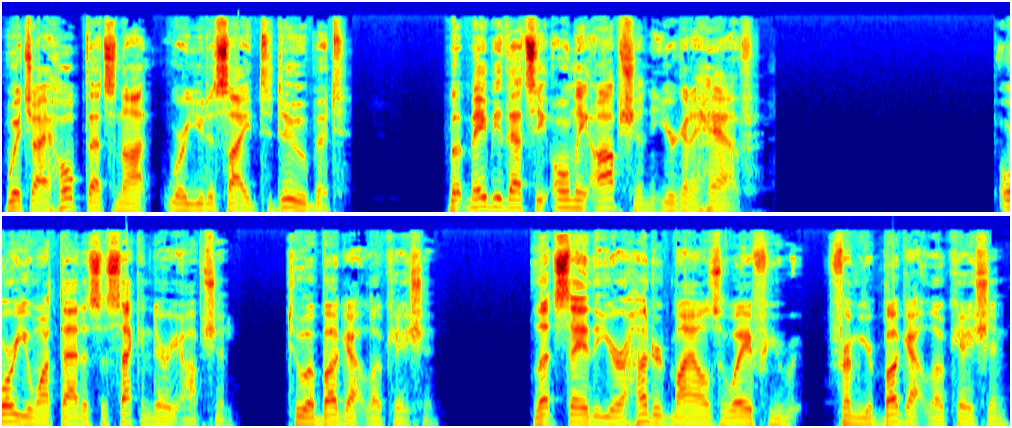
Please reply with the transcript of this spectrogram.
which I hope that's not where you decide to do, but, but maybe that's the only option that you're going to have or you want that as a secondary option to a bug out location. Let's say that you're 100 miles away from from your bug out location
